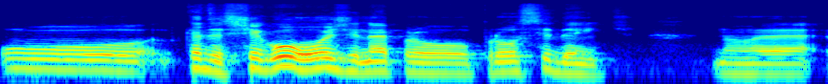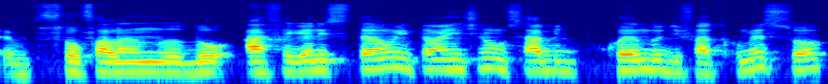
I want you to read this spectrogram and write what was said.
o, quer dizer, chegou hoje né, para o Ocidente. Não é, eu estou falando do Afeganistão, então a gente não sabe quando de fato começou,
